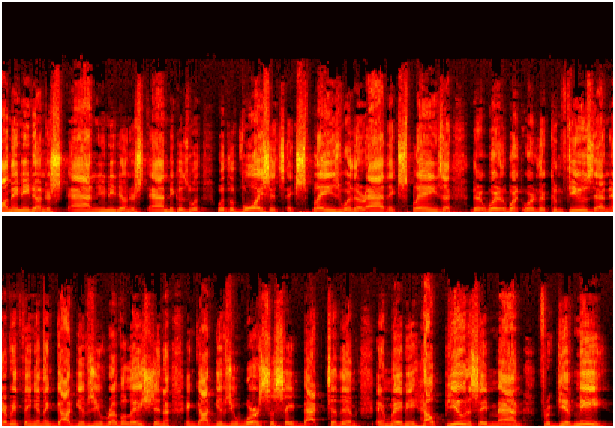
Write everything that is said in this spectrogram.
on, they need to understand. You need to understand because with, with the voice, it explains where they're at. It explains uh, where, where, where, they're confused at and everything. And then God gives you revelation uh, and God gives you words to say back to them and maybe help you to say, man, forgive me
